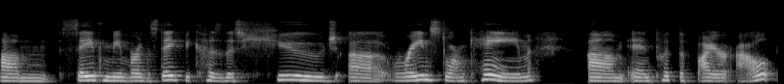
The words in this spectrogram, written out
um, saved from being burned at the stake because this huge uh, rainstorm came um, and put the fire out.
